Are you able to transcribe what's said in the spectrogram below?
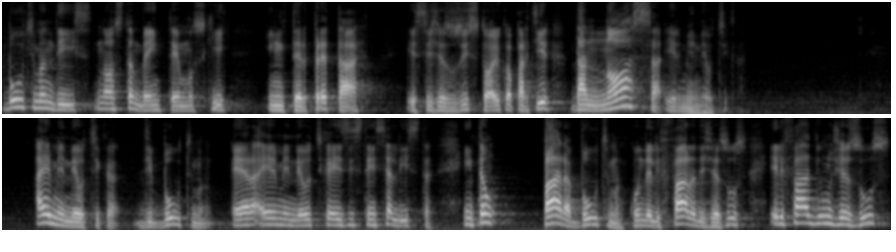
Bultmann diz: nós também temos que interpretar esse Jesus histórico a partir da nossa hermenêutica. A hermenêutica de Bultmann era a hermenêutica existencialista. Então, para Bultmann, quando ele fala de Jesus, ele fala de um Jesus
